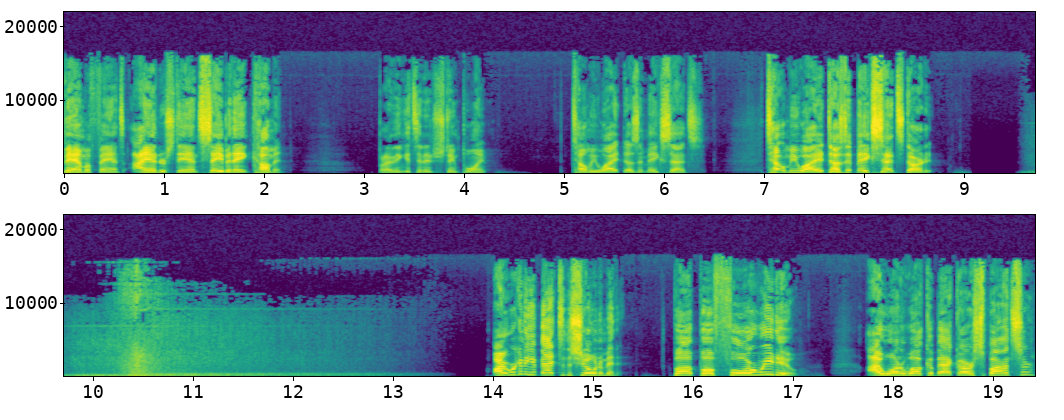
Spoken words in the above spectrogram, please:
Bama fans, I understand Saban ain't coming, but I think it's an interesting point. Tell me why it doesn't make sense. Tell me why it doesn't make sense. Start it. All right, we're going to get back to the show in a minute. But before we do, I want to welcome back our sponsor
